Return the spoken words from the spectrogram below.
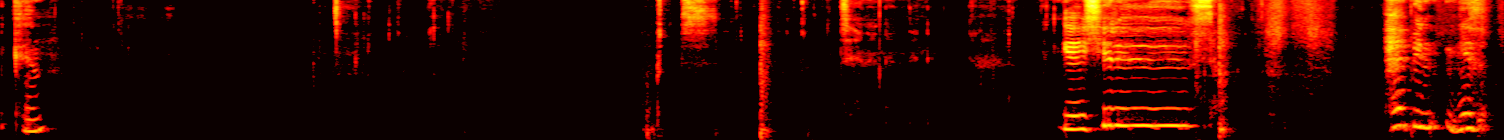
Bakın. Görüşürüz. Hepiniz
